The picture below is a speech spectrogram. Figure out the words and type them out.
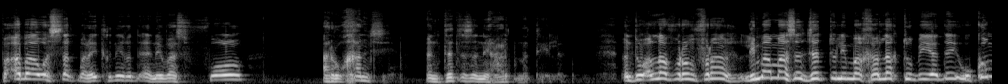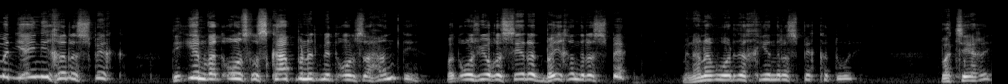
Fa aba wastakbar, hy het geneig en hy was vol arrogansie. En dit is in die hart natuurlik. En toe Allah vir hom vra, "Lima masajadtu lima khalaqtu bi yadi?" Hoekom het jy nie gerespek die een wat ons geskaap het met ons hand nie? Wat ons jou gesê het buig in respek. Met ander woorde geen respek getoon nie. Wat sê hy?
